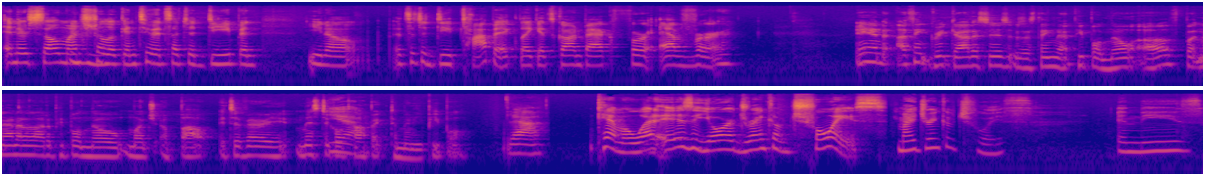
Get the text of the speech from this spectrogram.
And there's so much to mm-hmm. look into. It's such a deep and, you know, it's such a deep topic. Like it's gone back forever. And I think Greek goddesses is a thing that people know of, but not a lot of people know much about. It's a very mystical Yeah. topic to many people. Yeah. Kim, what is your drink of choice? My drink of choice in these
